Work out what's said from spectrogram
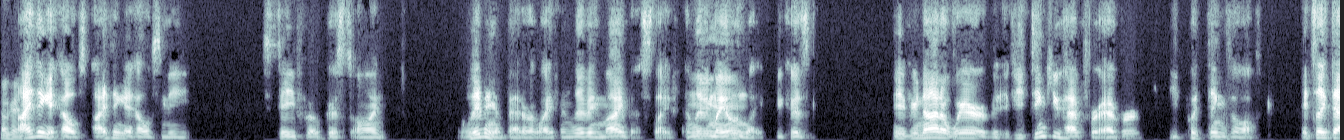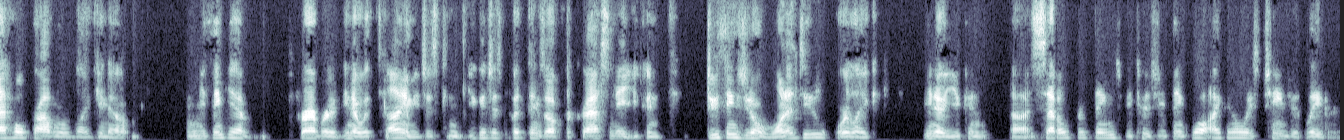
Okay. I think it helps. I think it helps me stay focused on living a better life and living my best life and living my own life. Because if you're not aware of it, if you think you have forever, you put things off. It's like that whole problem of like, you know, when you think you have forever, you know, with time, you just can you can just put things off, procrastinate. You can do things you don't want to do, or like, you know, you can uh, settle for things because you think, well, I can always change it later.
